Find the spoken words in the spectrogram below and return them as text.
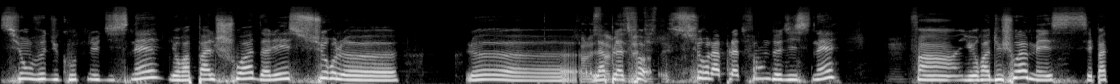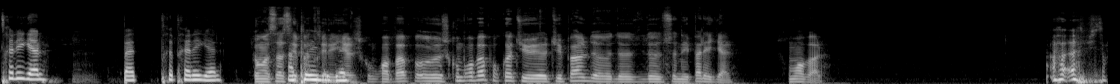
si on veut du contenu Disney, il y aura pas le choix d'aller sur le, le, euh, Sur la plateforme, sur la plateforme de Disney. Enfin, il y aura du choix, mais c'est pas très légal. Pas très très légal. Comment ça, c'est pas très illégal. légal? Je comprends pas. euh, Je comprends pas pourquoi tu, tu parles de, de, de ce n'est pas légal. Je comprends pas là. Ah, ah, putain.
